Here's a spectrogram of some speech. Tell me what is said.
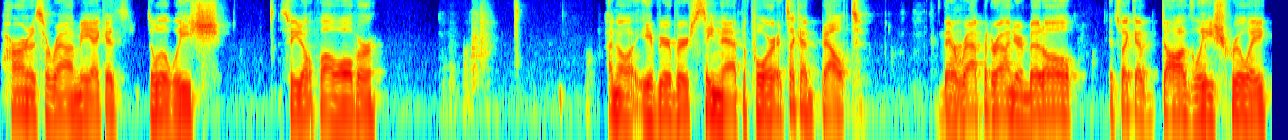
harness around me, I guess the little leash, so you don't fall over. I don't know if you've ever seen that before. It's like a belt they wrap it around your middle. It's like a dog leash, really.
